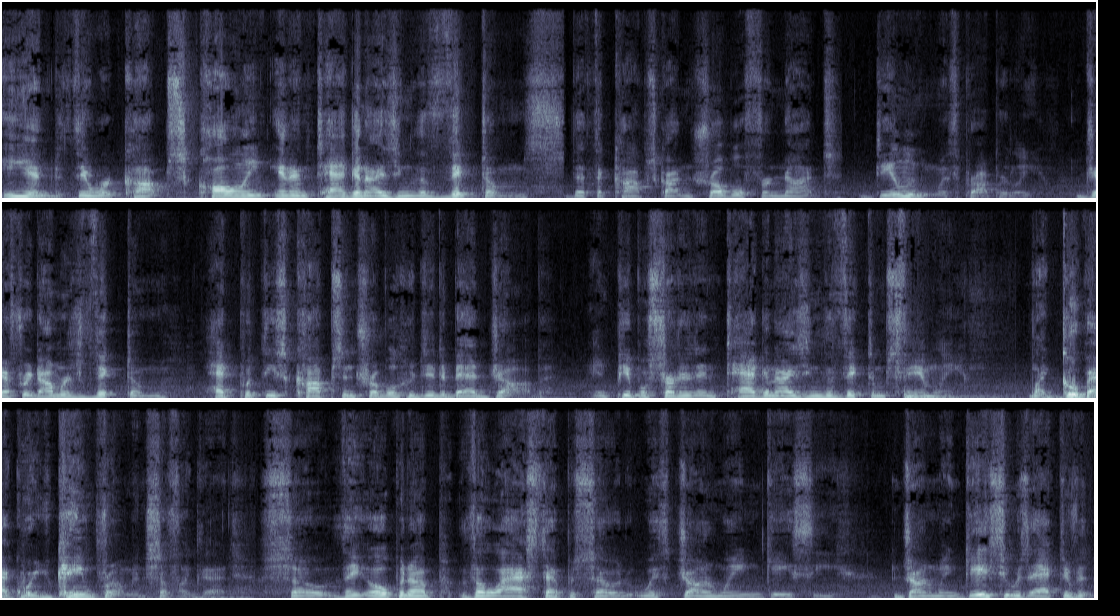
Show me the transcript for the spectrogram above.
and there were cops calling and antagonizing the victims that the cops got in trouble for not dealing with properly. Jeffrey Dahmer's victim had put these cops in trouble who did a bad job, and people started antagonizing the victim's family. Like, go back where you came from, and stuff like that. So they open up the last episode with John Wayne Gacy. John Wayne Gacy was active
